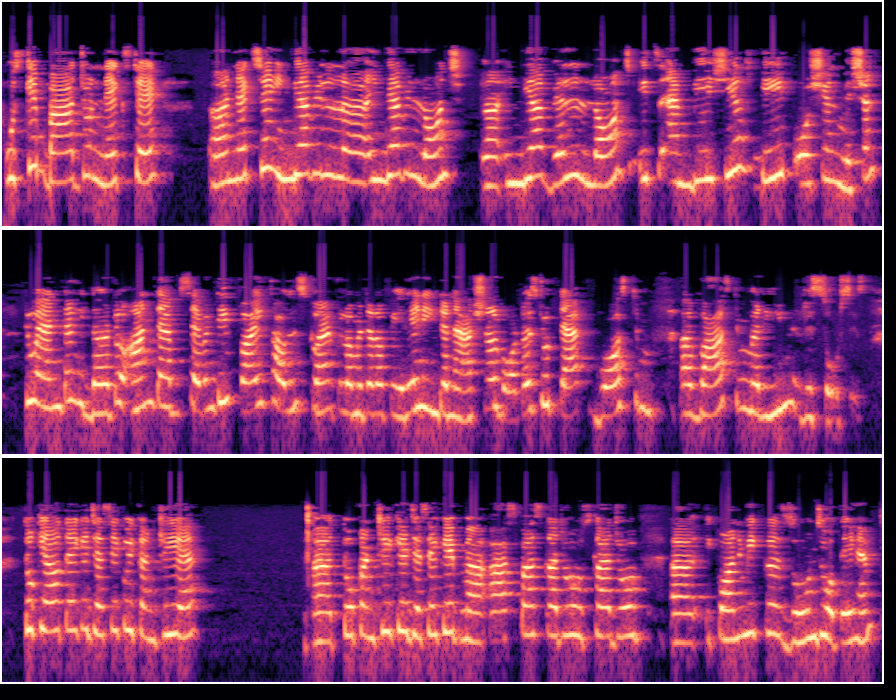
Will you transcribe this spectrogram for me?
उसके बाद जो नेक्स्ट है नेक्स्ट है India will India will launch India will launch its ambitious deep ocean mission to enter hitherto untapped 75,000 square kilometer of area in international waters to tap vast uh, vast marine resources. तो क्या होता है कि जैसे कोई country है तो country के जैसे कि आसपास का जो उसका जो इकोनॉमिक जोन्स होते हैं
